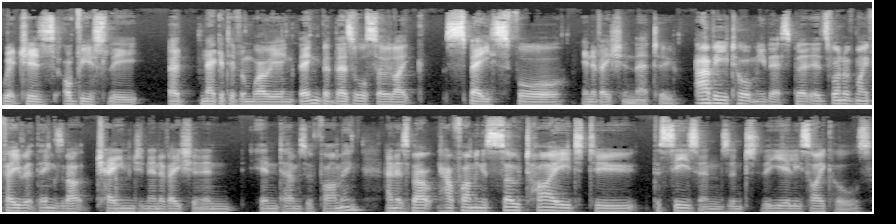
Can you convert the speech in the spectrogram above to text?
which is obviously a negative and worrying thing, but there's also like space for innovation there too. Abby taught me this, but it's one of my favorite things about change and innovation in in terms of farming and it's about how farming is so tied to the seasons and to the yearly cycles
